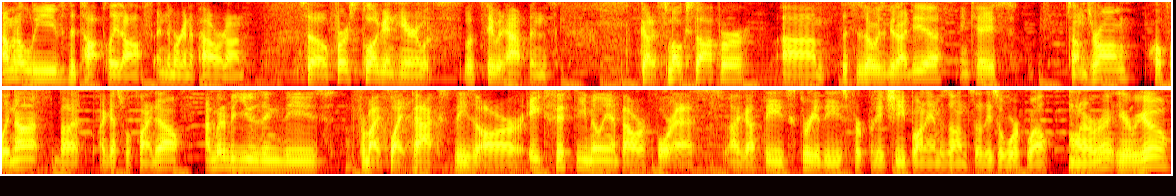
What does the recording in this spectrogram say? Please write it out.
I'm gonna leave the top plate off and then we're gonna power it on. So first plug in here, let's, let's see what happens. Got a smoke stopper, um, this is always a good idea in case something's wrong. Hopefully not, but I guess we'll find out. I'm gonna be using these for my flight packs. These are 850 milliamp hour 4S. I got these, three of these for pretty cheap on Amazon, so these will work well. All right, here we go.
